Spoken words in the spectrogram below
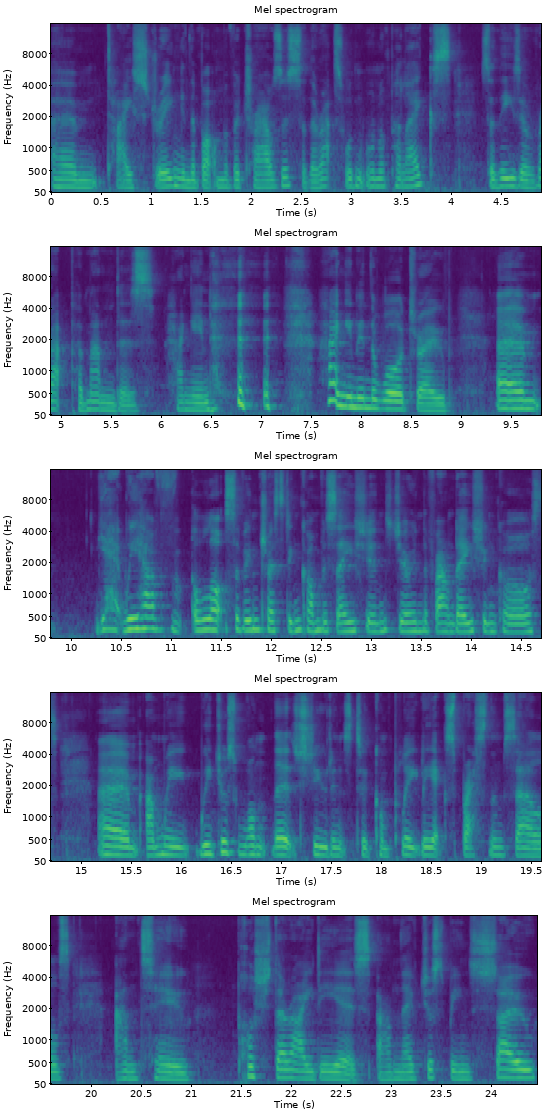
um, tie string in the bottom of her trousers so the rats wouldn't run up her legs. So these are rat pomanders hanging, hanging in the wardrobe. Um, yeah, we have lots of interesting conversations during the foundation course. Um, and we, we just want the students to completely express themselves and to push their ideas. And they've just been so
